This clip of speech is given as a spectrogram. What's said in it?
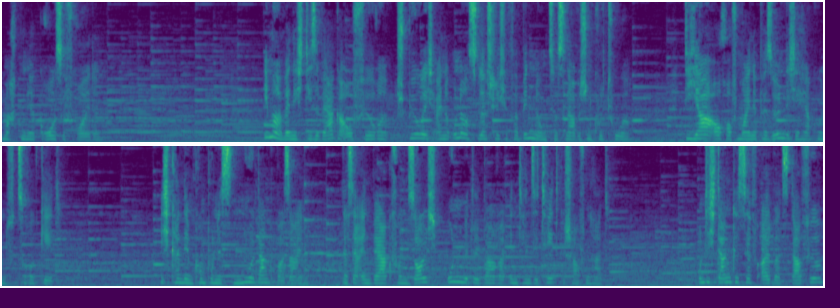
machten mir große Freude. Immer wenn ich diese Werke aufführe, spüre ich eine unauslöschliche Verbindung zur slawischen Kultur, die ja auch auf meine persönliche Herkunft zurückgeht. Ich kann dem Komponisten nur dankbar sein, dass er ein Werk von solch unmittelbarer Intensität geschaffen hat. Und ich danke Seth Alberts dafür,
